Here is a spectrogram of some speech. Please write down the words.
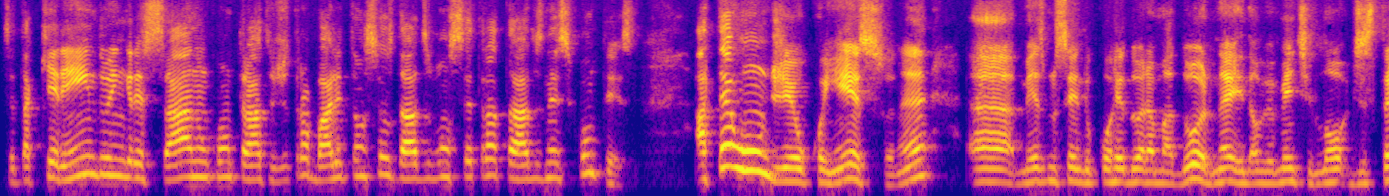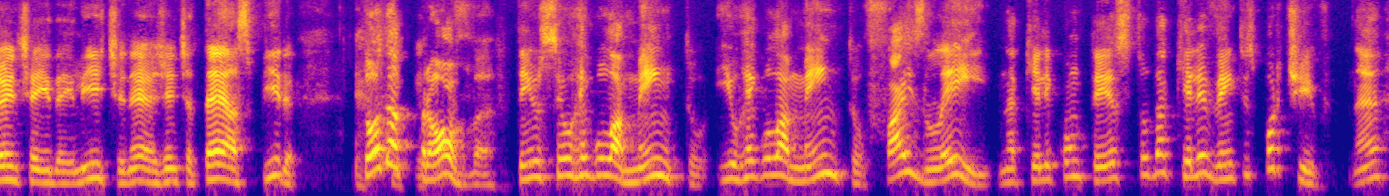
você está querendo ingressar num contrato de trabalho, então seus dados vão ser tratados nesse contexto. Até onde eu conheço, né? Uh, mesmo sendo corredor amador, né, e obviamente distante aí da elite, né, a gente até aspira. Toda prova tem o seu regulamento e o regulamento faz lei naquele contexto daquele evento esportivo, né?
